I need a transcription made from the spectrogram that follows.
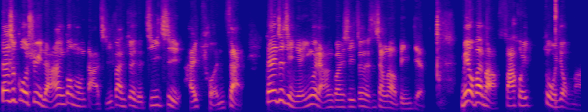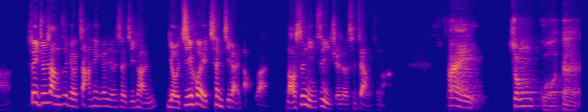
但是，过去两岸共同打击犯罪的机制还存在，但是这几年因为两岸关系真的是降到了冰点，没有办法发挥作用嘛，所以就让这个诈骗跟人蛇集团有机会趁机来捣乱。老师，您自己觉得是这样子吗？在中国的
